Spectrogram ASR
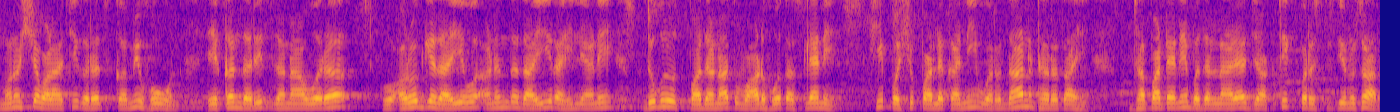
मनुष्यबळाची गरज कमी होऊन एकंदरीत जनावरं व आरोग्यदायी व आनंददायी राहिल्याने दुग्ध उत्पादनात वाढ होत असल्याने ही पशुपालकांनी वरदान ठरत आहे. झपाट्याने बदलणाऱ्या जागतिक परिस्थितीनुसार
